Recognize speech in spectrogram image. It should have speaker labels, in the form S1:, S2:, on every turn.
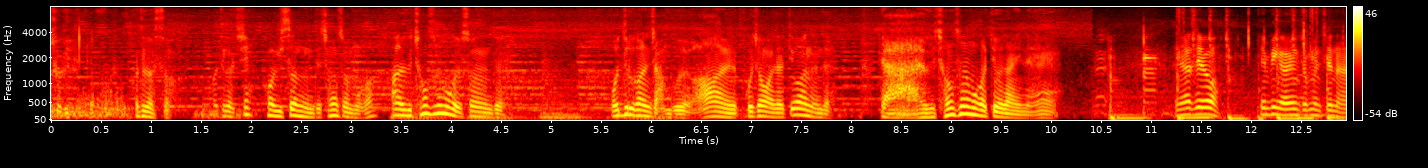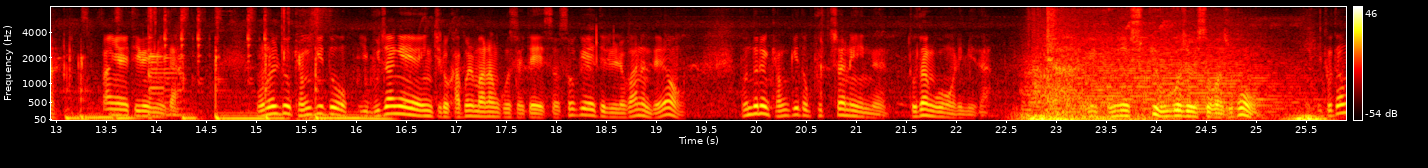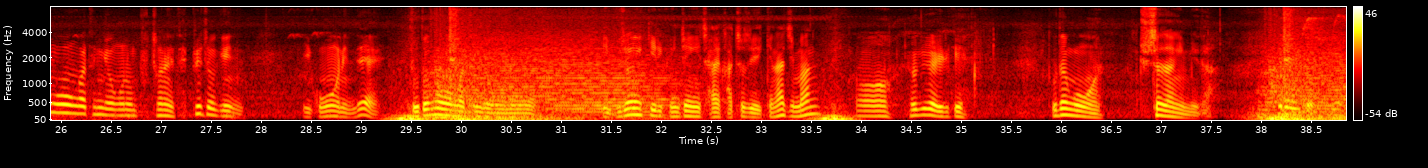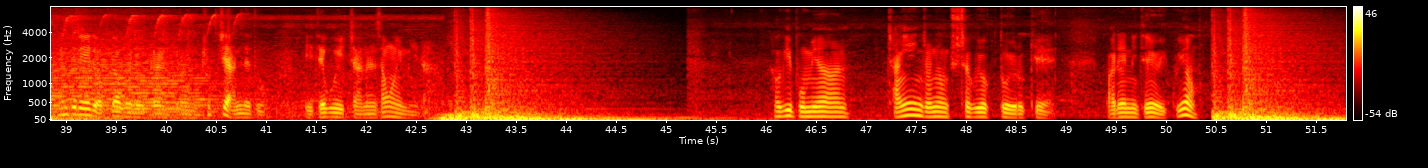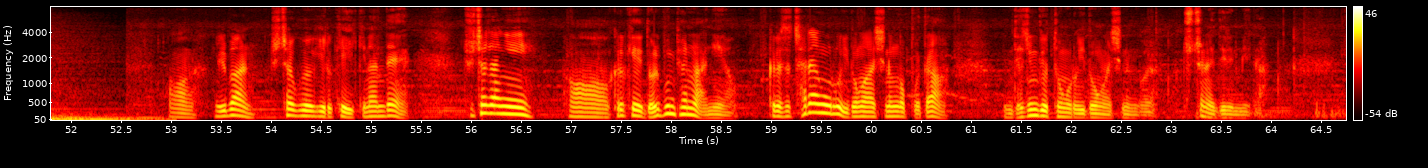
S1: 저기 어디 갔어? 어디 갔지? 어 있었는데 청설모가? 아 여기 청설모가 있었는데 어디로 가는지 안 보여. 아 보자마자 뛰어왔는데 야 여기 청설모가 뛰어다니네. 안녕하세요. 캠핑 여행 전문 채널 빵의 TV입니다. 오늘도 경기도 이 무장의 여행지로 가볼 만한 곳에 대해서 소개해 드리려고 하는데요. 오늘은 경기도 부천에 있는 도단공원입니다. 야, 여기 굉장히 숲이 우거져 있어가지고 이 도단공원 같은 경우는 부천의 대표적인 이 공원인데 도단공원 같은 경우는 이 무장의 길이 굉장히 잘 갖춰져 있긴 하지만 어, 여기가 이렇게 도단공원 주차장입니다. 핸드레일도 없고 핸드레일이 없다 보니까 그런 축제 안내도 이 되고 있지 않은 상황입니다. 여기 보면 장애인 전용 주차구역도 이렇게 마련이 되어 있고요. 어, 일반 주차구역이 이렇게 있긴 한데 주차장이 어, 그렇게 넓은 편은 아니에요. 그래서 차량으로 이동하시는 것보다 대중교통으로 이동하시는 걸 추천해 드립니다.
